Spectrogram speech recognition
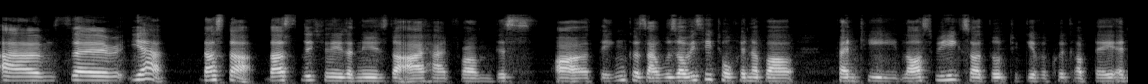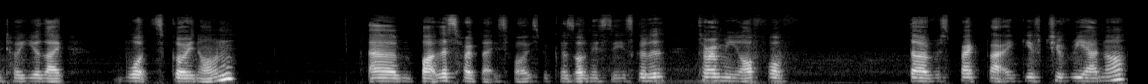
um, so yeah, that's that. That's literally the news that I had from this uh thing because I was obviously talking about Fenty last week, so I thought to give a quick update and tell you like what's going on. Um, but let's hope that is false because honestly, it's gonna throw me off of the respect that I give to Rihanna.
